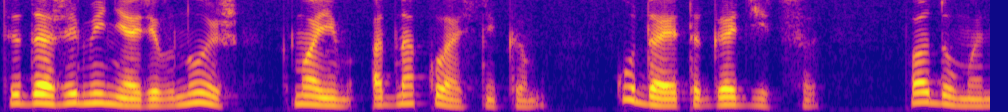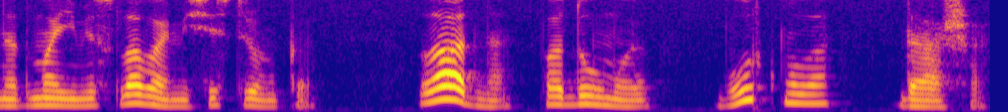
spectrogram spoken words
Ты даже меня ревнуешь к моим одноклассникам. Куда это годится? Подумай над моими словами, сестренка. Ладно, подумаю, буркнула Даша.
